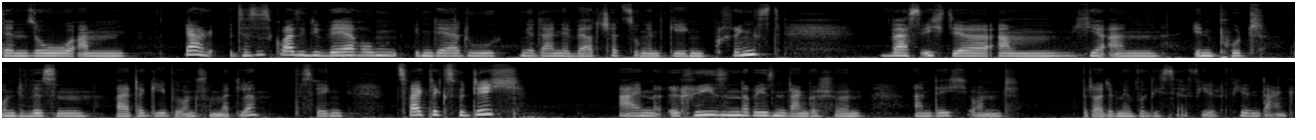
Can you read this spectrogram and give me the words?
Denn so, ähm, ja, das ist quasi die Währung, in der du mir deine Wertschätzung entgegenbringst was ich dir ähm, hier an Input und Wissen weitergebe und vermittle. Deswegen zwei Klicks für dich. Ein riesen, riesen Dankeschön an dich und bedeutet mir wirklich sehr viel. Vielen Dank.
